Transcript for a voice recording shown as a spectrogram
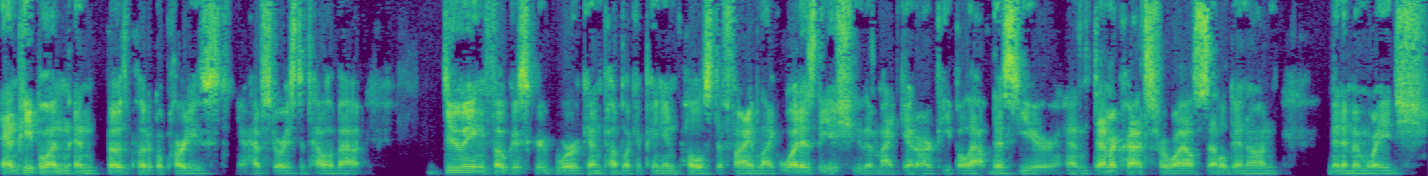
and people in, in both political parties you know, have stories to tell about doing focus group work and public opinion polls to find like what is the issue that might get our people out this year? And democrats for a while settled in on minimum wage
